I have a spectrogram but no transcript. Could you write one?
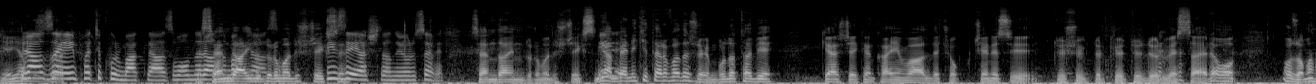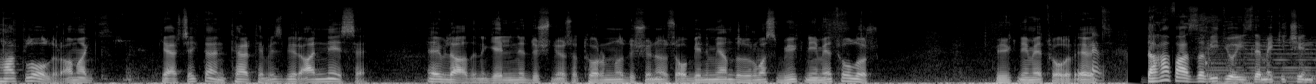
E, niye Biraz da bırak? empati kurmak lazım. Onları Sen de anlamak aynı lazım. duruma düşeceksin. Biz de yaşlanıyoruz evet. Sen de aynı duruma düşeceksin. Bir- Ya ben iki tarafa da söyleyeyim. Burada tabii gerçekten kayınvalide çok çenesi düşüktür, kötüdür vesaire. O o zaman haklı olur ama gerçekten tertemiz bir anne ise evladını, gelini düşünüyorsa, torununu düşünüyorsa o benim yanımda durması büyük nimet olur. Büyük nimet olur. Evet. Evet. Daha fazla video izlemek için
